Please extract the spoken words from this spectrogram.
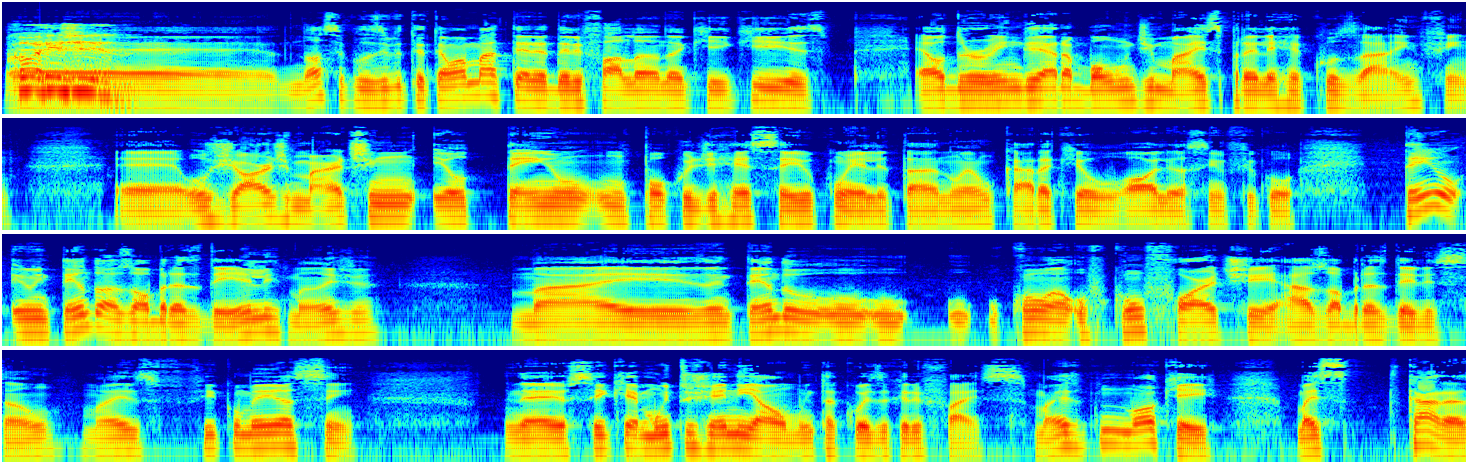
Corrigido. É... Nossa, inclusive tem até uma matéria dele falando aqui que Elder Ring era bom demais para ele recusar, enfim. É, o George Martin, eu tenho um pouco de receio com ele, tá? Não é um cara que eu olho assim, fico. Tenho, eu entendo as obras dele, manja. Mas eu entendo o, o, o, quão, o quão forte as obras dele são, mas fico meio assim. Né? Eu sei que é muito genial muita coisa que ele faz, mas ok. Mas, cara,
